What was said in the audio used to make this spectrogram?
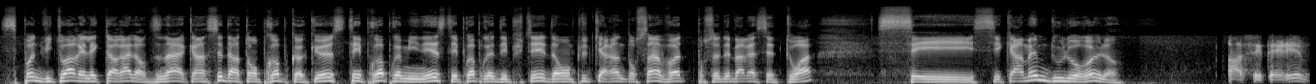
c'est pas une victoire électorale ordinaire. Quand c'est dans ton propre caucus, tes propres ministres, tes propres députés, dont plus de 40% votent pour se débarrasser de toi, c'est quand même douloureux, là. Ah, c'est terrible.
